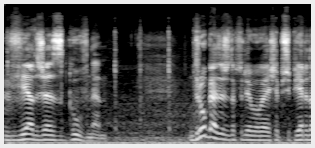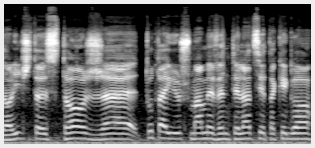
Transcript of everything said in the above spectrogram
w wiadrze z gównem. Druga rzecz, do której mogę się przypierdolić, to jest to, że tutaj już mamy wentylację takiego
